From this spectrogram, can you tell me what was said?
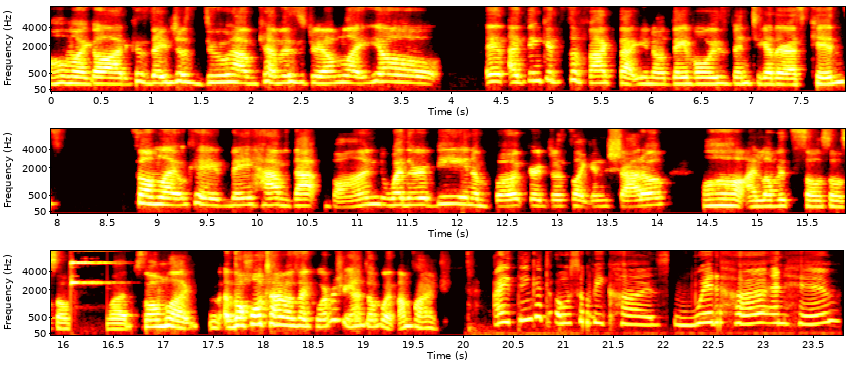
Oh my God, because they just do have chemistry. I'm like, yo, it, I think it's the fact that, you know, they've always been together as kids. So I'm like, okay, they have that bond, whether it be in a book or just like in shadow. Oh, I love it so, so, so much. So I'm like, the whole time I was like, whoever she ends up with, I'm fine. I think it's also because with her and him,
